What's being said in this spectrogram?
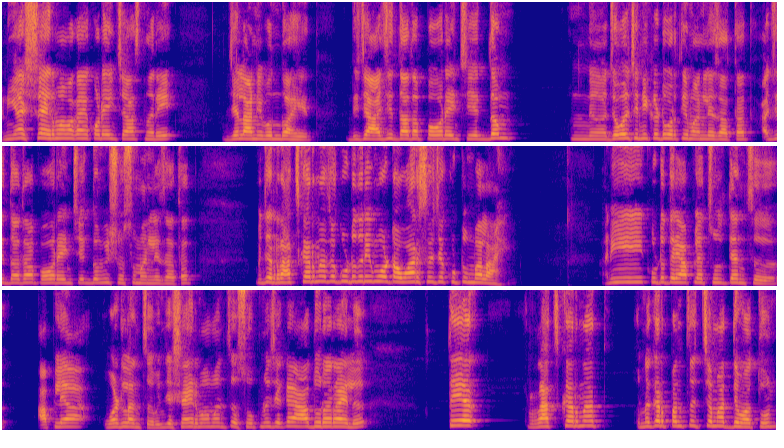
आणि या शाहीर मामा गायकवाड यांचे असणारे जे लाणी बंधू आहेत जे अजितदादा पवार यांचे एकदम जवळचे निकटवर्ती मानले जातात अजितदादा पवार यांचे एकदम विश्वासू मानले जातात. म्हणजे राजकारणाचा कुठंतरी मोठा वारसाच्या कुटुंबाला आहे. आणि कुठंतरी आपल्या चुलत्यांचं आपल्या वडिलांचं म्हणजे शाहीरमामांचं स्वप्न जे काय अधुरं राहिलं ते राजकारणात नगरपंचायतच्या माध्यमातून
